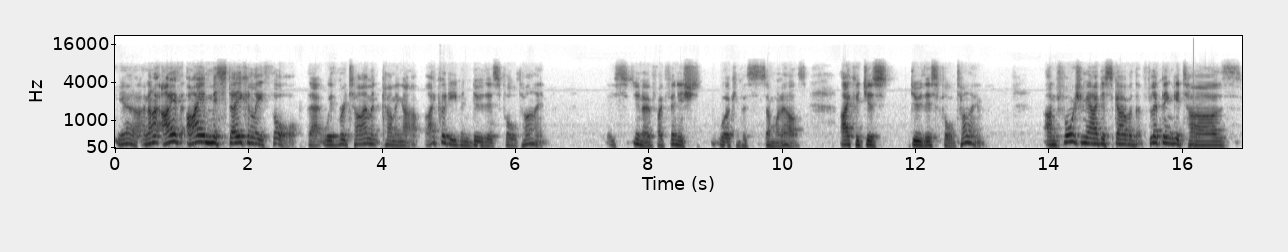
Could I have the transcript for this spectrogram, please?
yeah, and I, I've I mistakenly thought that with retirement coming up, I could even do this full time. You know, if I finish working for someone else, I could just do this full time. Unfortunately, I discovered that flipping guitars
